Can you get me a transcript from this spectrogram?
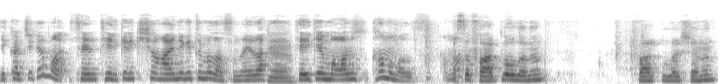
dikkat çeker ama sen tehlikeli kişi haline getirmez aslında. Ya da Evet. tehlikeye maruz kalmamalısın. Ama Aslında farklı olanın farklılaşanın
